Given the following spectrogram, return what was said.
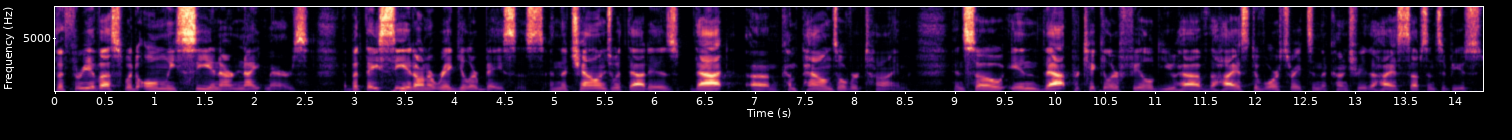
the three of us would only see in our nightmares, but they see it on a regular basis. And the challenge with that is that um, compounds over time. And so, in that particular field, you have the highest divorce rates in the country, the highest substance abuse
